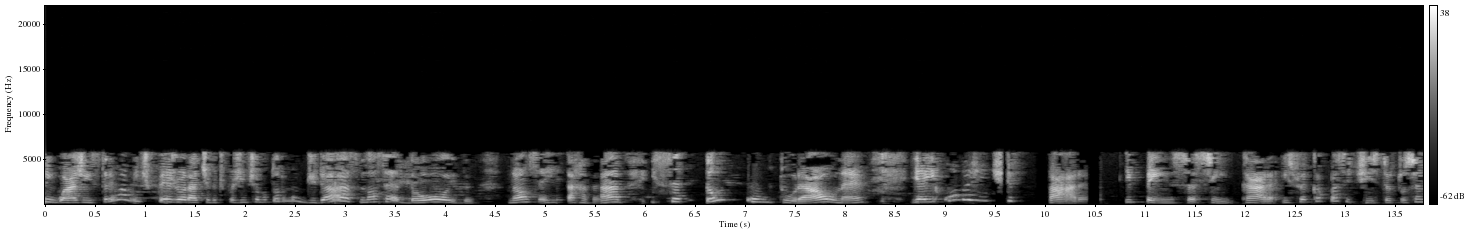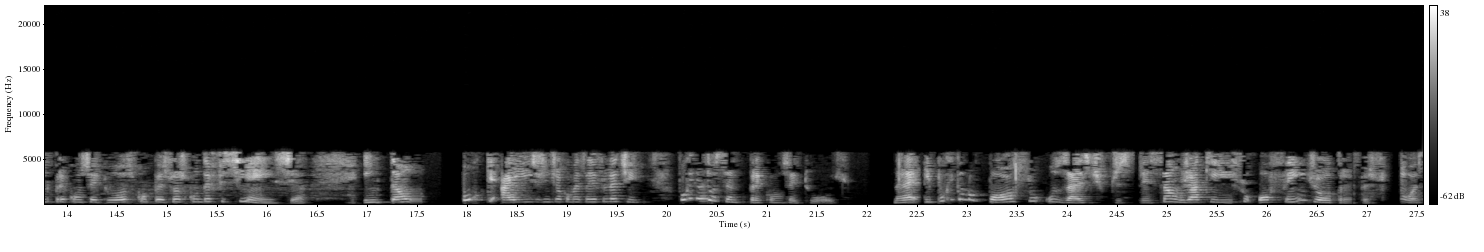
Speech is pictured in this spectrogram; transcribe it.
linguagem extremamente pejorativa, tipo, a gente chama todo mundo de, ah, nossa, é doido, nossa, é retardado. Isso é tão cultural, né? E aí, quando a gente para e pensa assim, cara, isso é capacitista, eu tô sendo preconceituoso com pessoas com deficiência. Então, por que? Aí a gente já começa a refletir. Por que eu tô sendo preconceituoso? Né? E por que eu não posso usar esse tipo de expressão, já que isso ofende outras pessoas?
